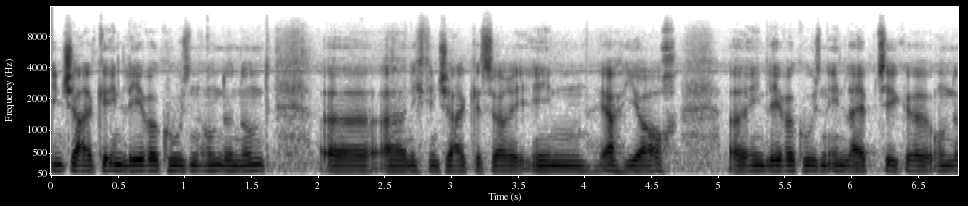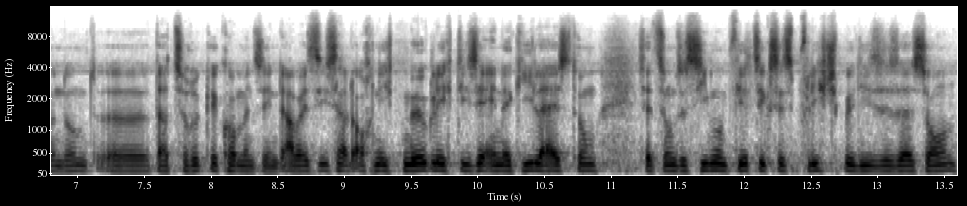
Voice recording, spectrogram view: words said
in Schalke, in Leverkusen und und und, äh, äh, nicht in Schalke, sorry, in, ja, hier auch, äh, in Leverkusen, in Leipzig äh, und und und, äh, da zurückgekommen sind. Aber es ist halt auch nicht möglich, diese Energieleistung, das ist jetzt unser 47. Pflichtspiel diese Saison.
